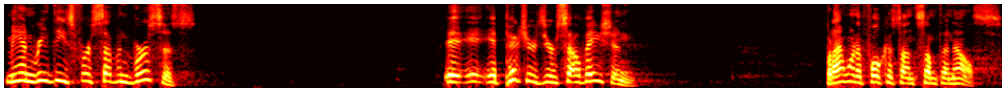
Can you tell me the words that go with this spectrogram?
Man, read these first seven verses. It, it, it pictures your salvation. But I want to focus on something else.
